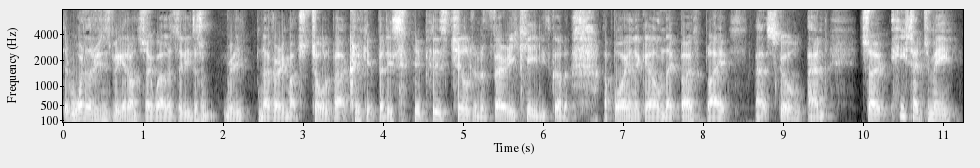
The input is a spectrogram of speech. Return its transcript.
One of the reasons we get on so well is that he doesn't really know very much at all about cricket, but his his children are very keen. He's got a, a boy and a girl, and they both play at school. And so he said to me,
